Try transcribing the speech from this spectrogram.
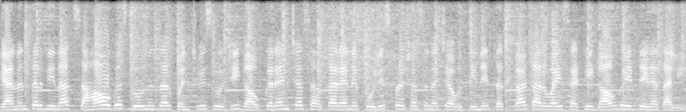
यानंतर दिनात सहा ऑगस्ट दोन हजार पंचवीस रोजी गावकऱ्यांच्या सहकार्याने पोलीस प्रशासनाच्या वतीने तत्काळ कारवाईसाठी गाव भेट देण्यात आली.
